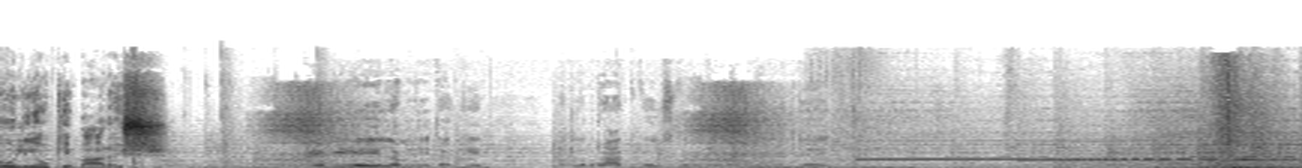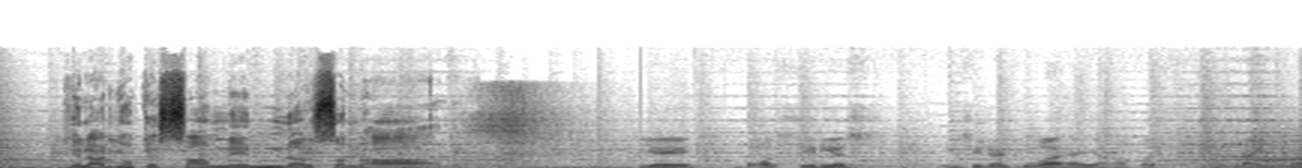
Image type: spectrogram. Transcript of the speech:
गोलियों की बारिश। हमें भी ये इलम नहीं था कि मतलब रात को इस तरह की घटना घट जाएगी खिलाड़ियों के सामने नरसंहार। ये बहुत सीरियस इंसिडेंट हुआ है यहाँ पर क्राइम का।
